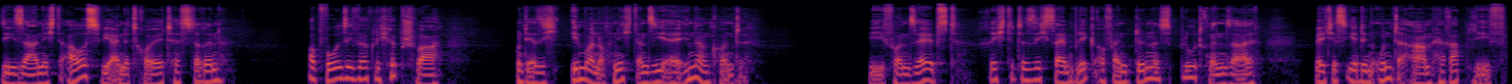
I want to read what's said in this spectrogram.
Sie sah nicht aus wie eine treue Testerin, obwohl sie wirklich hübsch war und er sich immer noch nicht an sie erinnern konnte. Wie von selbst richtete sich sein Blick auf ein dünnes Blutrinsal, welches ihr den Unterarm herablief.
